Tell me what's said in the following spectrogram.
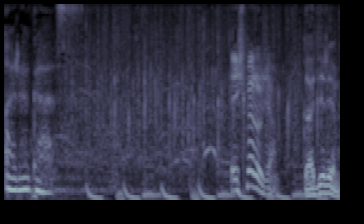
Aragaz. Eşber hocam. Kadir'im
